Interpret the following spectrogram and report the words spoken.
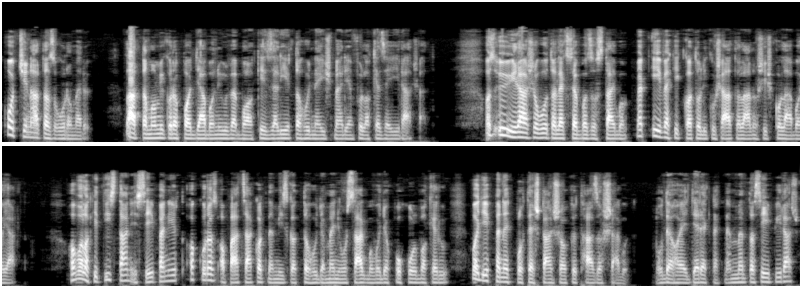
Ott csinálta az óramerőt. Láttam, amikor a padjában ülve bal kézzel írta, hogy ne ismerjen föl a keze írását. Az ő írása volt a legszebb az osztályban, mert évekig katolikus általános iskolába járt. Ha valaki tisztán és szépen írt, akkor az apácákat nem izgatta, hogy a mennyországba vagy a pokolba kerül, vagy éppen egy protestánssal köt házasságot. No, de ha egy gyereknek nem ment a szépírás,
